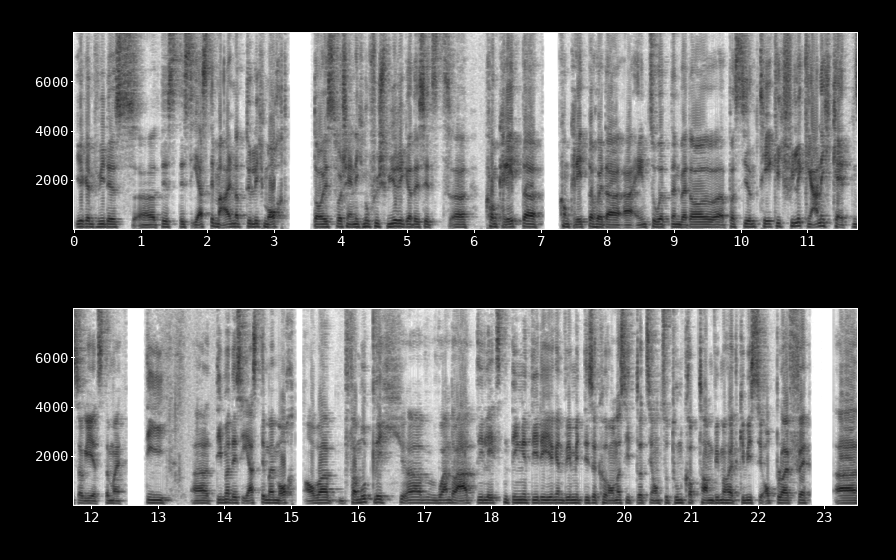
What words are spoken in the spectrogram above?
irgendwie das, äh, das, das erste Mal natürlich macht. Da ist es wahrscheinlich noch viel schwieriger, das jetzt äh, konkreter, konkreter halt auch, auch einzuordnen, weil da passieren täglich viele Kleinigkeiten, sage ich jetzt einmal, die, äh, die man das erste Mal macht. Aber vermutlich äh, waren da auch die letzten Dinge, die, die irgendwie mit dieser Corona-Situation zu tun gehabt haben, wie man halt gewisse Abläufe äh,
